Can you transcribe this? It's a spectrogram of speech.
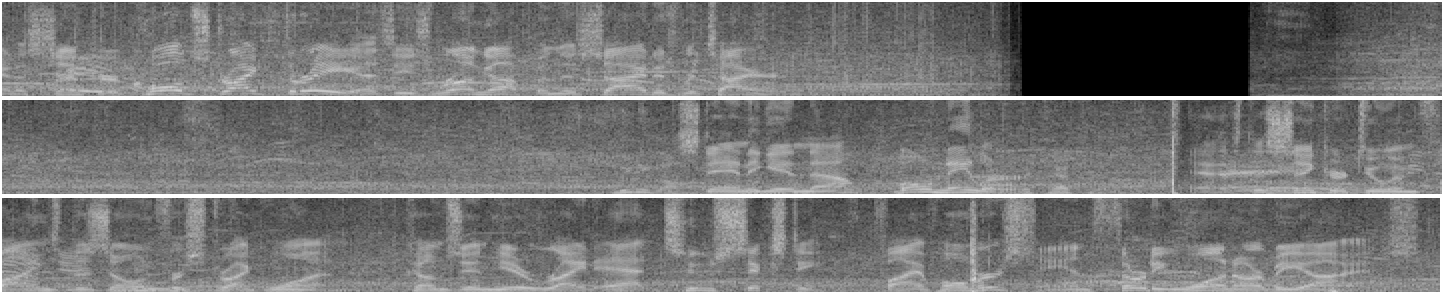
And a sinker, Called strike three as he's rung up and the side is retired. Standing in now, Bo Naylor. As the sinker to him finds the zone for strike one. comes in here right at 260. Five homers and 31 RBIs.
